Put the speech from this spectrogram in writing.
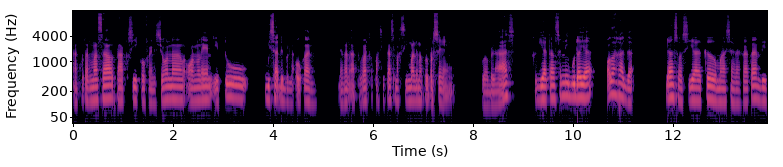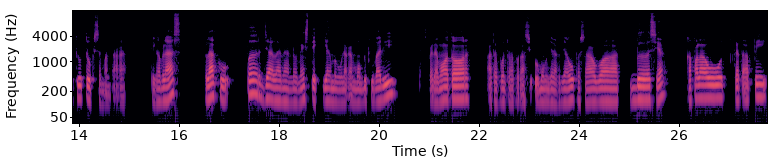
angkutan massal, taksi konvensional, online itu bisa diberlakukan dengan aturan kapasitas maksimal 50%. 12. Kegiatan seni budaya, olahraga, dan sosial kemasyarakatan ditutup sementara. 13. Pelaku perjalanan domestik yang menggunakan mobil pribadi, sepeda motor, ataupun transportasi umum jarak jauh, pesawat, bus ya, kapal laut, kereta api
